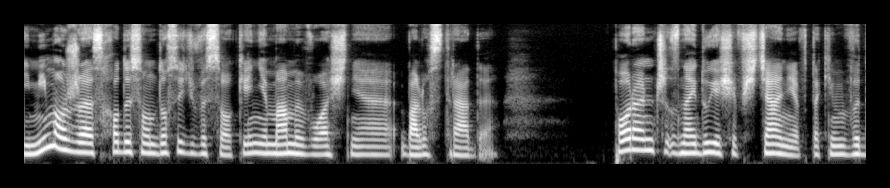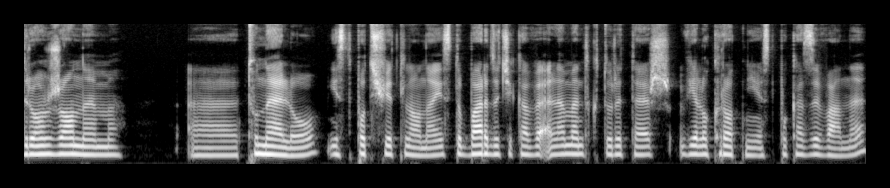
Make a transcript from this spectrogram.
I mimo, że schody są dosyć wysokie, nie mamy właśnie balustrady. Poręcz znajduje się w ścianie, w takim wydrążonym e, tunelu, jest podświetlona. Jest to bardzo ciekawy element, który też wielokrotnie jest pokazywany.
